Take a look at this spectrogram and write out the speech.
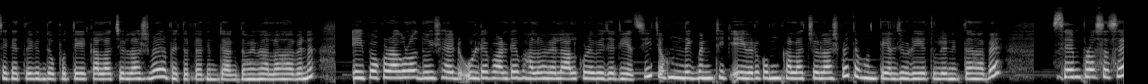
সেক্ষেত্রে কিন্তু উপর থেকে কালার চলে আসবে ভেতরটা কিন্তু একদমই ভালো হবে না। এই পকোড়াগুলো দুই সাইড উল্টে পাল্টে ভালোভাবে লাল করে ভেজে দিয়েছি। যখন দেখবেন ঠিক এইরকম কালার চলে আসবে, তখন তেল ঝরিয়ে তুলে নিতে হবে। সেম প্রসেসে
